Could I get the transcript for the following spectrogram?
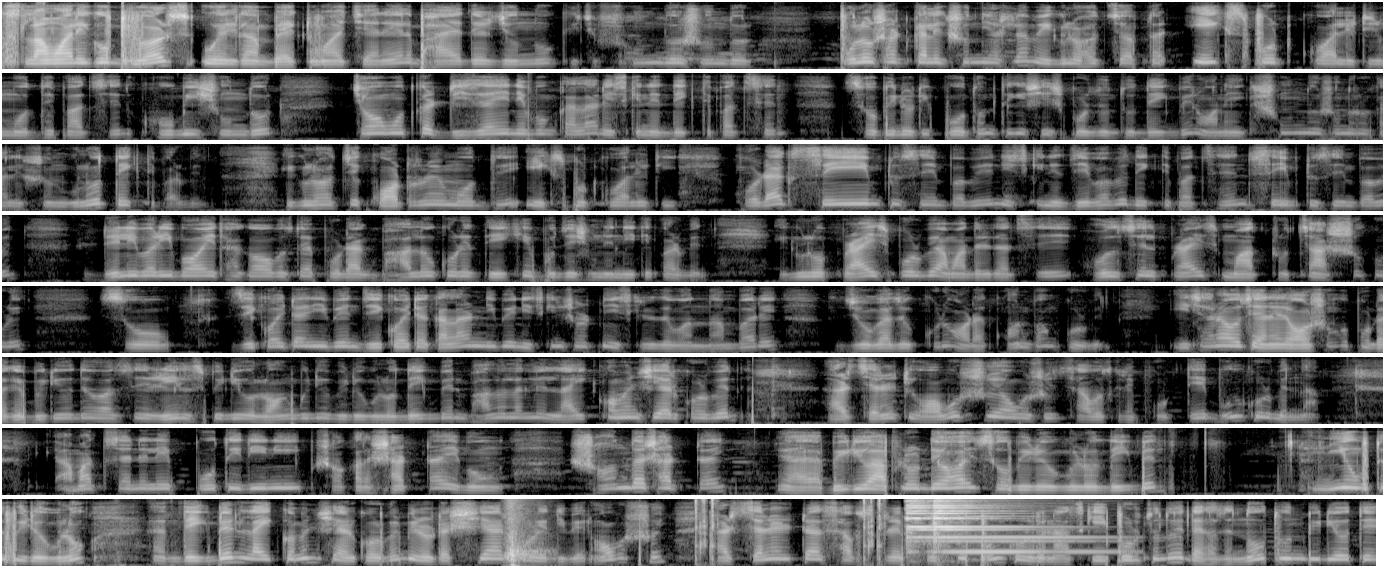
আসসালামু আলাইকুম viewers, welcome back to my channel. ভাইদের জন্য কিছু সুন্দর সুন্দর পোলো শার্ট কালেকশন নিয়ে আসলাম। এগুলো হচ্ছে আপনার এক্সপোর্ট কোয়ালিটির মধ্যে পাচ্ছেন। খুবই সুন্দর, চমৎকার ডিজাইন এবং কালার স্ক্রিনে দেখতে পাচ্ছেন। ভিডিওটি প্রথম থেকে শেষ পর্যন্ত দেখবেন। অনেক সুন্দর সুন্দর কালেকশনগুলো দেখতে পারবেন। এগুলো হচ্ছে কটনের মধ্যে export quality product same to same পাবেন। স্ক্রিনে যেভাবে দেখতে পাচ্ছেন সেম টু সেম পাবেন। ডেলিভারি বয় থাকা অবস্থায় প্রোডাক্ট ভালো করে দেখে বুঝে শুনে নিতে পারবেন। এগুলো প্রাইস পড়বে আমাদের কাছে হোলসেল প্রাইস মাত্র চারশো করে। সো যে কয়টা নেবেন, যে কয়টা কালার নেবেন স্ক্রিনশট নিয়ে স্ক্রিনে দেওয়ার নাম্বারে যোগাযোগ করে অর্ডার কনফার্ম করবেন। এছাড়াও চ্যানেলে অসংখ্য প্রোডাক্টের ভিডিও দেওয়া আছে রিলস ভিডিও লং ভিডিও ভিডিওগুলো দেখবেন। ভালো লাগলে লাইক কমেন্ট শেয়ার করবেন। আর চ্যানেলটি অবশ্যই অবশ্যই সাবস্ক্রাইব করতে ভুল করবেন না। আমার চ্যানেলে প্রতিদিনই সকাল সাতটায় এবং সন্ধ্যা সাতটায় ভিডিও আপলোড দেওয়া হয়। সো ভিডিওগুলো দেখবেন, নিয়মিত ভিডিওগুলো দেখবেন লাইক কমেন্ট শেয়ার করবেন, ভিডিওটা শেয়ার করে দিবেন অবশ্যই। আর চ্যানেলটা সাবস্ক্রাইব করতে ভুল করবেন আজকে এই পর্যন্তই। দেখা যায় নতুন ভিডিওতে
